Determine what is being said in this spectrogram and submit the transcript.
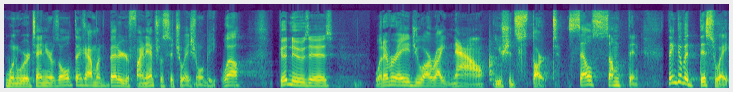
when we were 10 years old? Think how much better your financial situation will be. Well, good news is whatever age you are right now, you should start. Sell something. Think of it this way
